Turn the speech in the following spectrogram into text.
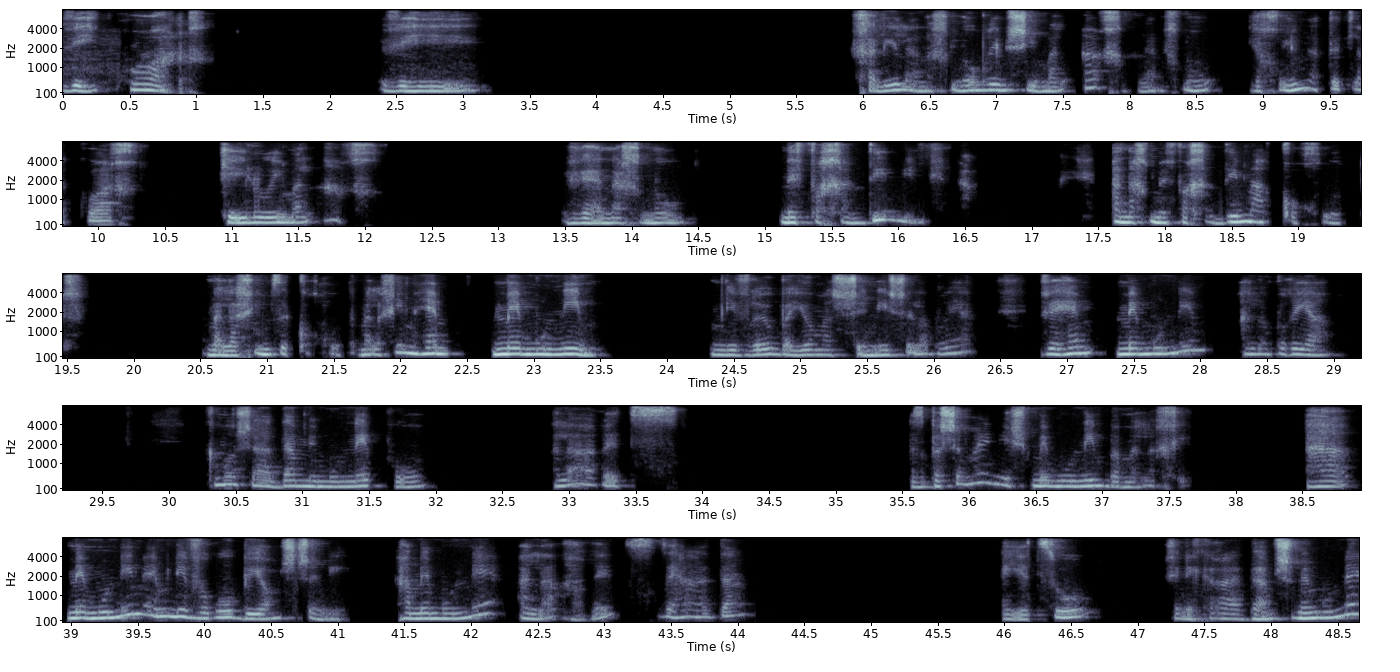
והיא כוח, והיא... חלילה, אנחנו לא אומרים שהיא מלאך, אבל אנחנו יכולים לתת לה כוח כאילו היא מלאך, ואנחנו מפחדים ממנה. אנחנו מפחדים מהכוחות. מלאכים זה כוחות. המלאכים הם ממונים. הם נבראו ביום השני של הבריאה, והם ממונים על הבריאה. כמו שהאדם ממונה פה על הארץ. אז בשמיים יש ממונים במלאכים. הממונים הם נבראו ביום שני. הממונה על הארץ זה האדם. היצור שנקרא אדם שממונה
